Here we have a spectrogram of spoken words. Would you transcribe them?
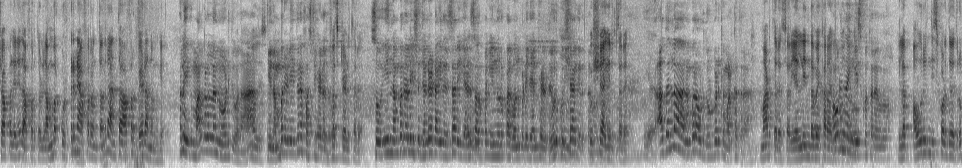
ಶಾಪಲ್ಲಿ ಏನಿದೆ ಆಫರ್ ತಗೊಳ್ಳಿ. ನಂಬರ್ ಕೊಟ್ರೇ ಆಫರ್ ಅಂತಂದ್ರೆ ಅಂಥ ಆಫರ್ ಬೇಡ ನಮಗೆ. ಅಲ್ಲ ಈಗ ಮಾಲ್ಗಳೆಲ್ಲ ನೋಡಿದ್ವಲ್ಲ? ನೀವು ನಂಬರ್ ಹೇಳಿ ಅಂತಾನೆ ಫಸ್ಟ್ ಹೇಳೋದು. ಫಸ್ಟ್ ಹೇಳ್ತಾರೆ. ಸೊ ಈ ನಂಬರ್ ಅಲ್ಲಿ ಇಷ್ಟು ಜನರೇಟ್ ಆಗಿದೆ ಸರ್ ಈಗ ಎರಡ್ ಸಾವಿರ ರೂಪಾಯಿ ಇನ್ನೂರು ರೂಪಾಯಿ ಬಂದ್ಬಿಟ್ಟಿದೆ ಅಂತ ಹೇಳ್ತಾರೆ. ಇವ್ರು ಖುಷಿಯಾಗಿರ್ತಾರೆ ಖುಷಿಯಾಗಿರ್ತಾರೆ. ಅದೆಲ್ಲ ನಂಬರ್ ಅವ್ರು ದುಡ್ಡು ಬಳಕೆ ಮಾಡ್ಕೋತಾರ ಮಾಡ್ತಾರೆ ಸರ್. ಎಲ್ಲಿಂದ ಬೇಕಾದ್ರೆ ಅವ್ರಿಂದ ಹೆಂಗ್ ಇಸ್ಕೋತಾರೆ ಅವರು? ಇಲ್ಲ ಅವ್ರಿಂದ ಇಸ್ಕೊಳ್ದೇ ಇದ್ರು.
